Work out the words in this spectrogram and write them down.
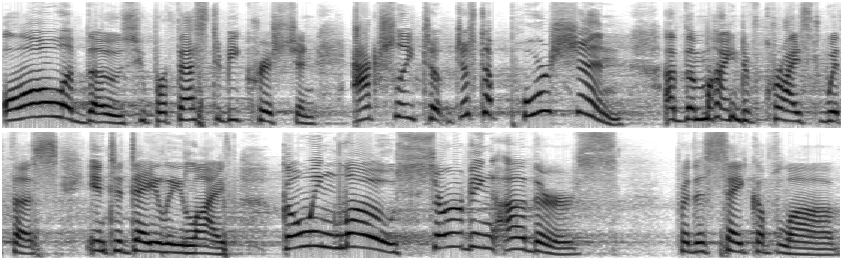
all of those who profess to be Christian actually took just a portion of the mind of Christ with us into daily life, going low, serving others for the sake of love.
